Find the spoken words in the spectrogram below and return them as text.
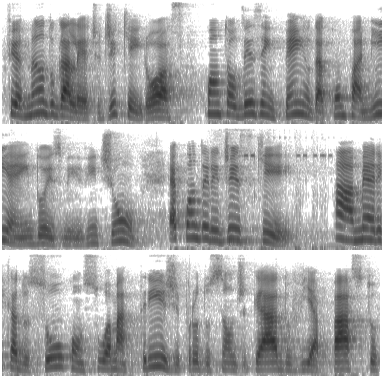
Fernando Galete de Queiroz, quanto ao desempenho da companhia em 2021, é quando ele diz que a América do Sul, com sua matriz de produção de gado via pasto,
